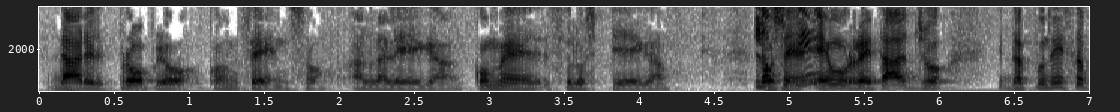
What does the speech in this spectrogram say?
dare il proprio consenso alla Lega, come se lo spiega? Lo spiega? È un retaggio dal punto di vista,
